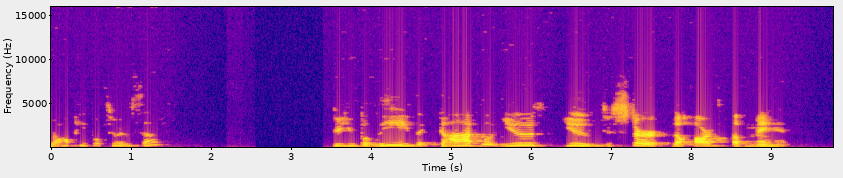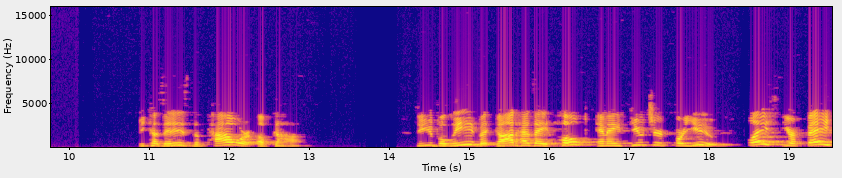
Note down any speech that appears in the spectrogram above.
draw people to himself? Do you believe that God will use you to stir the heart of man? Because it is the power of God. Do you believe that God has a hope and a future for you? Place your faith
